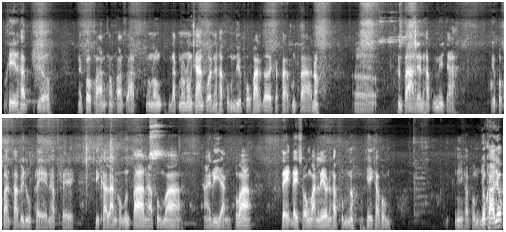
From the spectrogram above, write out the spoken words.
โอเคนะครับ เดี๋ยวให้พ่อควานทำความสะอาดน้องๆหลักน้องๆช้างก่อนนะครับ ผมเดี๋ยวพ่อควานก็จะพาคุณป้าเนาะเอ่อขึ้นป่าแล้วนะครับแม่แม่จ๋าเดี๋ยวพ่อควานพาไปดูแผลนะครับ แผลที่ขาหลังของคุณป้านะครับ ผมว่าหายหรือยังเพราะว่าแตกได้สองวันแล้วนะครับ ผมเนาะโอเคครับ ผมนี่ครับ ผมยกขายก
